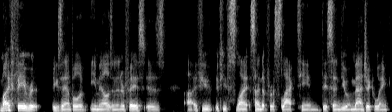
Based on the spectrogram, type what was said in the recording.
my favorite example of email as an interface is uh, if you if you've sli- signed up for a Slack team, they send you a magic link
